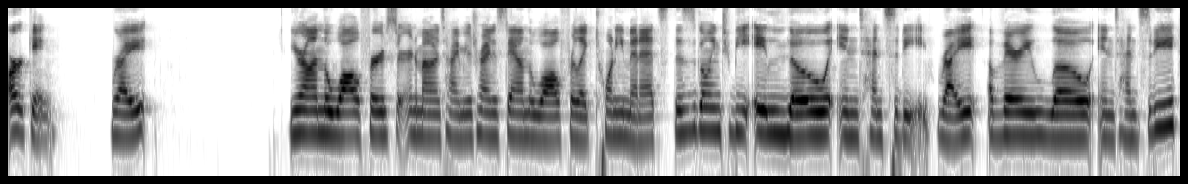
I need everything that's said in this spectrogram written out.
arcing, right? You're on the wall for a certain amount of time. You're trying to stay on the wall for like 20 minutes. This is going to be a low intensity, right? A very low intensity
